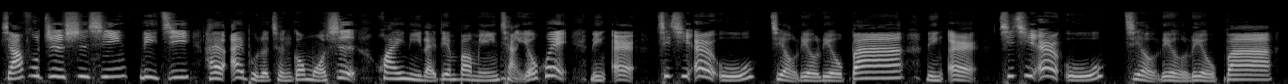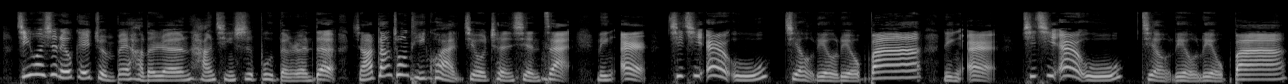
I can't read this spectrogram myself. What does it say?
想要复制世新、利基还有爱普的成功模式，欢迎你来电报名抢优惠，零二七七二五九六六八零二七七二五九六六八。机会是留给准备好的人，行情是不等人的。想要当中提款，就趁现在，零二七七二五九六六八零二七七二五九六六八。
